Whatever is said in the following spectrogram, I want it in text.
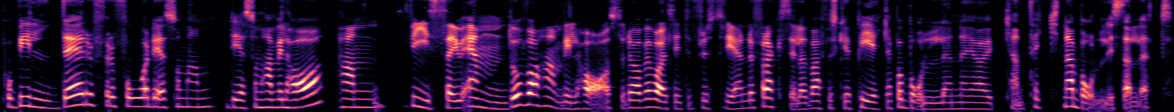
på bilder för att få det som han, det som han vill ha. Han visar ju ändå vad han vill ha, så det har väl varit lite frustrerande för Axel att varför ska jag peka på bollen när jag kan teckna boll istället?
